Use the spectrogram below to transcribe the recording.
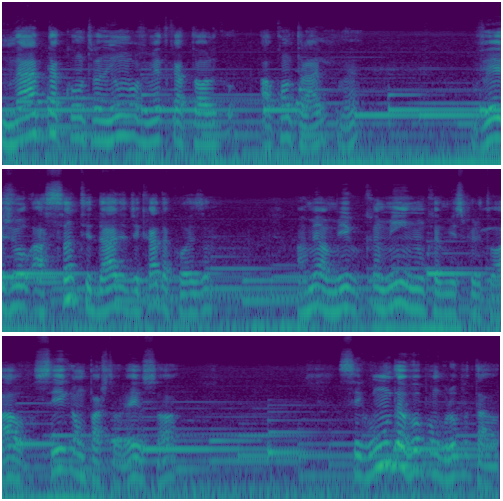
nada contra nenhum movimento católico, ao contrário, né? Vejo a santidade de cada coisa. Mas, meu amigo, caminhe num caminho espiritual, siga um pastoreio só Segunda eu vou para um grupo tal.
